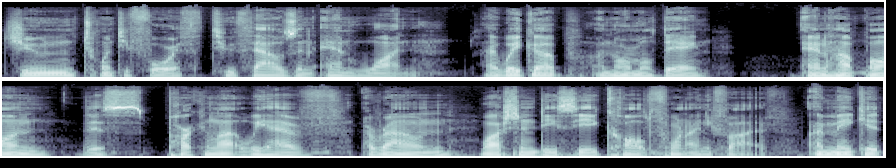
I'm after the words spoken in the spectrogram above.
June 24th, 2001. I wake up a normal day and hop on this parking lot we have around Washington, D.C. called 495. I make it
